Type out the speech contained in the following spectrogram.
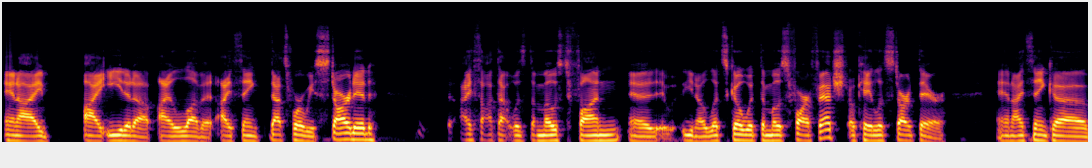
and I I eat it up. I love it. I think that's where we started. I thought that was the most fun. Uh, you know, let's go with the most far fetched. Okay, let's start there. And I think, uh,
